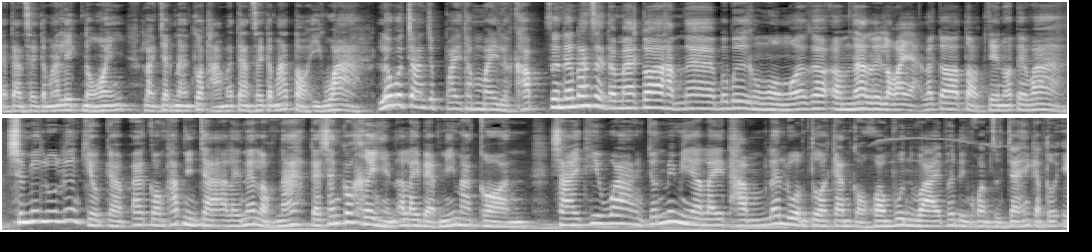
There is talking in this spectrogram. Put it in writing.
อาจารย์ไซตามะเล็กน้อย หลังจากนั้นก็ถามอาจารย์ไซตามะต่ออีกว่า แล้วอาจารย์จะไปทำไมเหรอครับ ส่วนทางด้านไซตามะก็ทำหน้าเบื้อๆงงๆแล้วก็เอมหน้าลอยๆอะแล้วก็ตอบเจนนอตไปว่า ฉันไม่รู้เรื่องเกี่ยวกับอกองทัพนินจาอะไรแน่หรอกนะ แต่ฉันก็เคยเห็นอะไรแบบแบบนี้มาก่อน ชายที่ว่างจนไม่มีอะไรทำและรวมตัวกันก่อความวุ่นวายเพื่อดึงความสนใจให้กับตัวเอ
